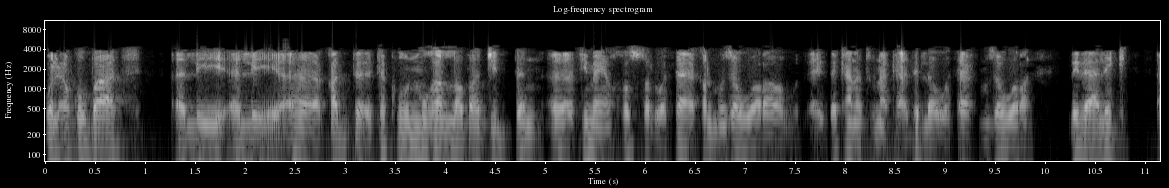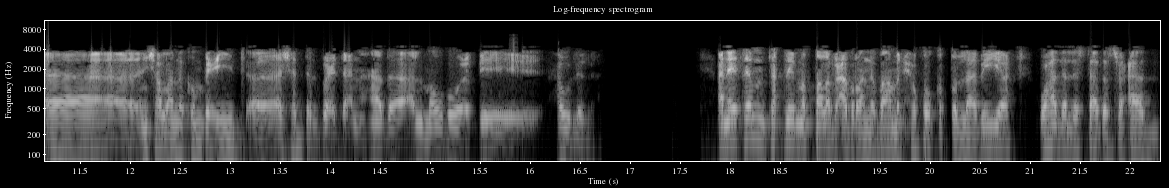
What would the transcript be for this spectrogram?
والعقوبات اللي اللي آه، قد تكون مغلظة جدا آه، فيما يخص الوثائق المزورة. اذا كانت هناك أدلة وثائق مزورة لذلك آه، إن شاء الله نكون بعيد أشد البعد عن هذا الموضوع بحول الله. أن يتم تقديم الطلب عبر نظام الحقوق الطلابية وهذا الأستاذ سعاد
